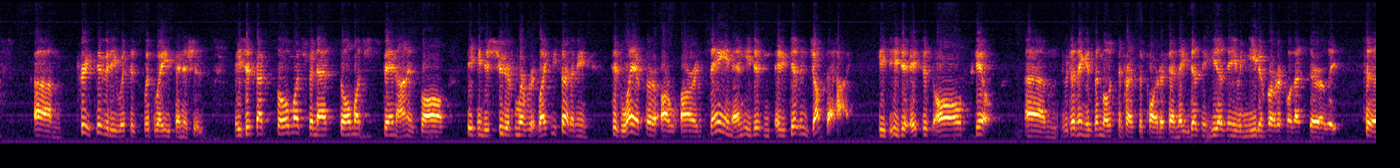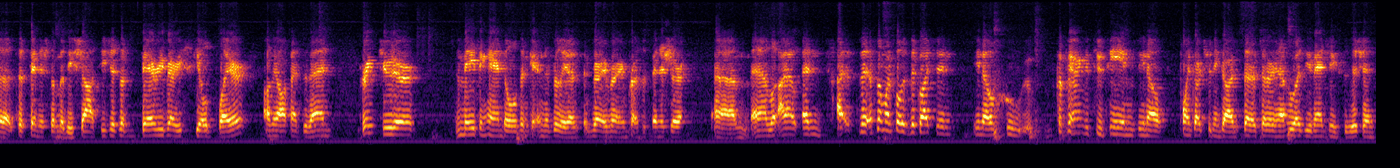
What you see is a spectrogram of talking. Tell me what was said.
um, creativity with his with the way he finishes. He's just got so much finesse, so much spin on his ball. He can just shoot it from wherever. Like you said, I mean, his layups are, are, are insane, and he doesn't he doesn't jump that high. He, he it's just all skill, um, which I think is the most impressive part of him. That he doesn't he doesn't even need a vertical necessarily to to finish some of these shots. He's just a very very skilled player on the offensive end great shooter, amazing handles, and, and really a, a, very, very impressive finisher. Um, and I, I, and I, someone posed the question, you know, who comparing the two teams, you know, point guard, shooting guard, et cetera, et cetera, you know, who has the advantage position.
